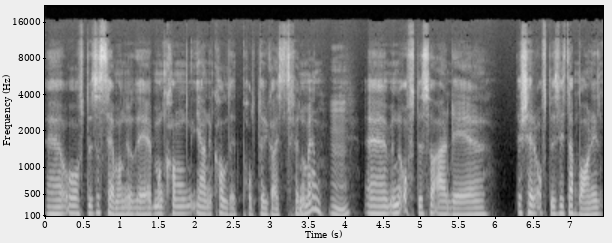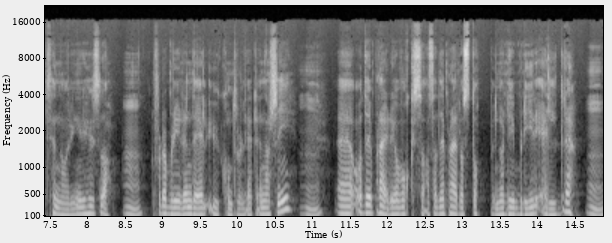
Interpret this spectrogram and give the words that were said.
Eh, og ofte så ser man jo det Man kan gjerne kalle det et poltergeist-fenomen. Eh, men ofte så er det det skjer oftest hvis det er barn eller tenåringer i huset. da. For da blir det en del ukontrollert energi. Eh, og det pleier de å vokse av seg. Det pleier å stoppe når de blir eldre. Eh,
